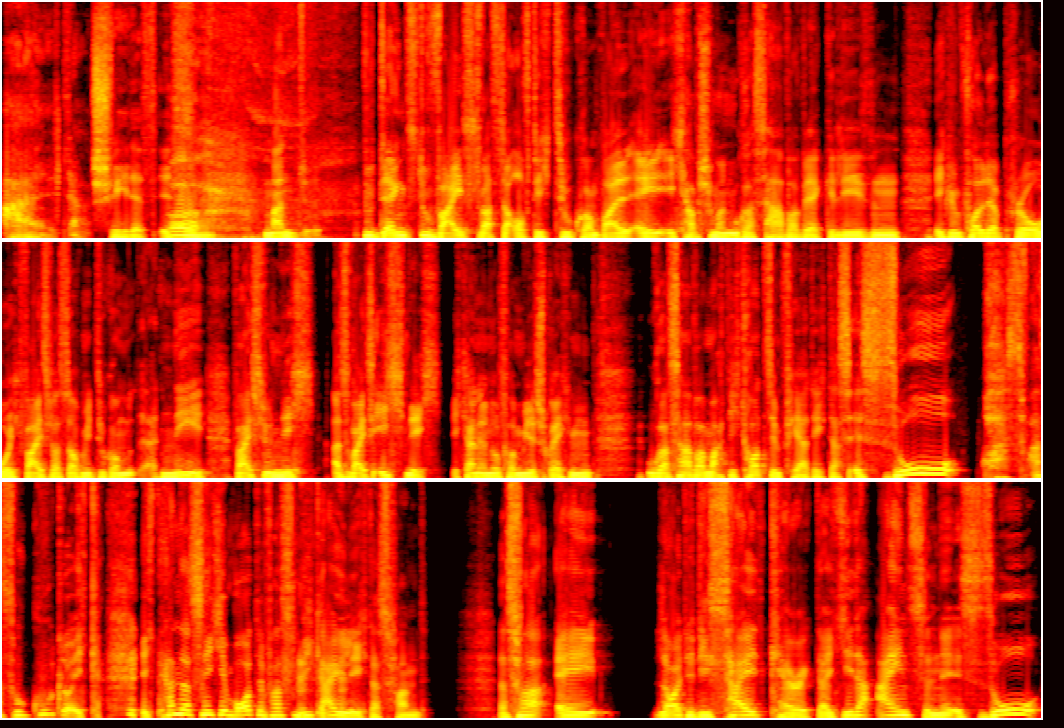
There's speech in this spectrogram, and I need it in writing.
alter Schwede, es ist. Oh. Man, du denkst, du weißt, was da auf dich zukommt, weil, ey, ich habe schon mal ein Urasawa-Werk gelesen. Ich bin voll der Pro, ich weiß, was da auf mich zukommt. Äh, nee, weißt du nicht. Also weiß ich nicht. Ich kann ja nur von mir sprechen. Urasawa macht dich trotzdem fertig. Das ist so. Oh, es war so gut, Leute. Ich, ich kann das nicht in Worte fassen, wie geil ich das fand. Das war, ey, Leute, die Side-Character, jeder einzelne ist so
